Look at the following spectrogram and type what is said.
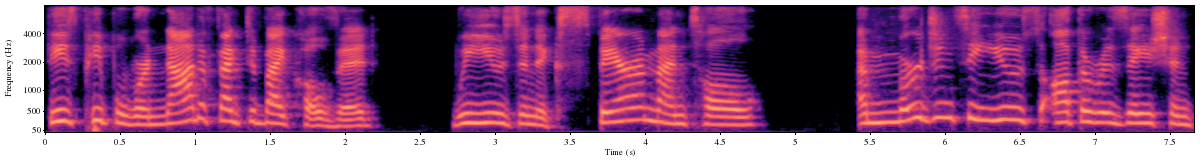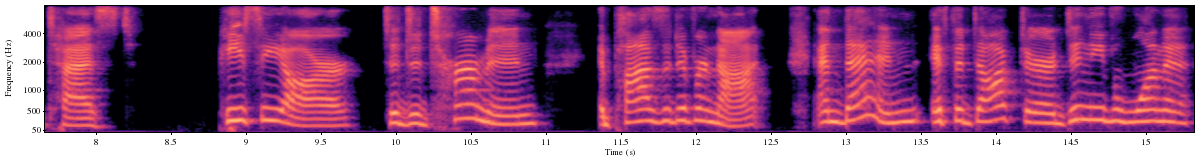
These people were not affected by COVID. We used an experimental emergency use authorization test, PCR, to determine a positive or not. And then if the doctor didn't even want to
